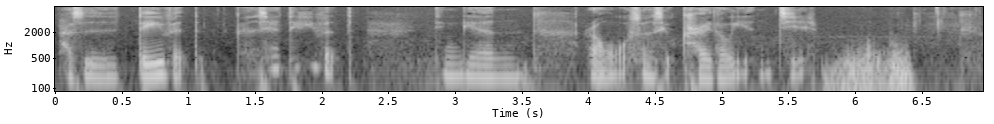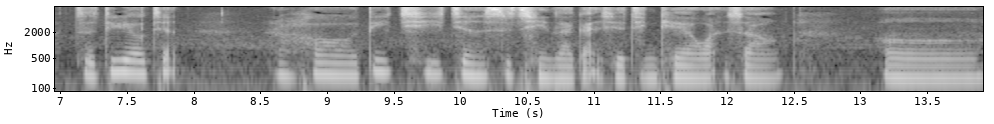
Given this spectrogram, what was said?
还是 David，感谢 David，今天让我算是有开到眼界。这是第六件，然后第七件事情来感谢今天晚上，嗯，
